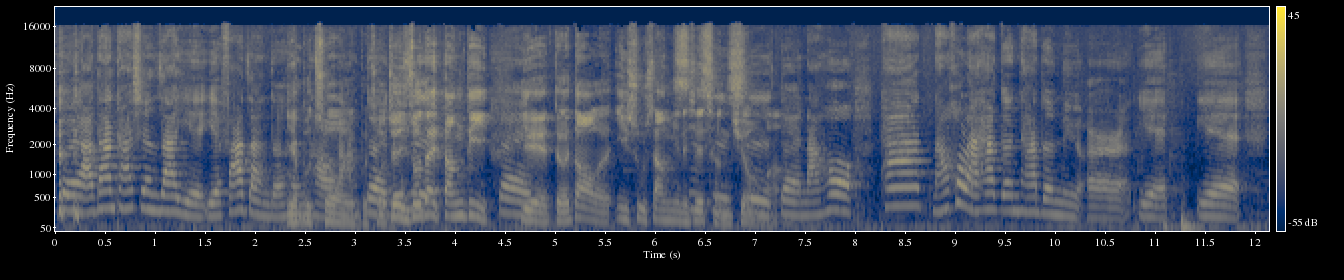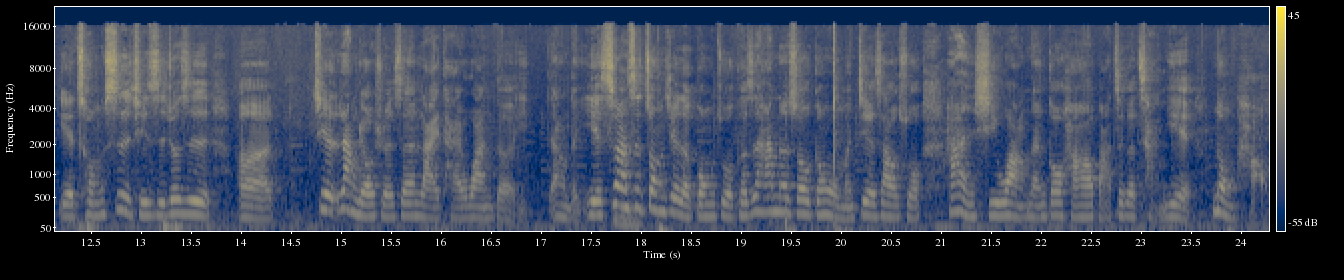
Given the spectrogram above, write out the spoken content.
对啊，但他现在也也发展的也不错，也不错。就你说在当地也得到了艺术上面的一些成就嘛。对，然后他，然后后来他跟他的女儿也也也从事，其实就是呃，借让留学生来台湾的。这样的也算是中介的工作，可是他那时候跟我们介绍说，他很希望能够好好把这个产业弄好。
